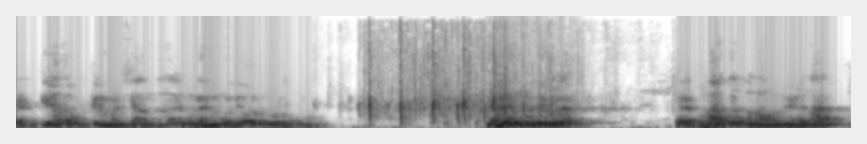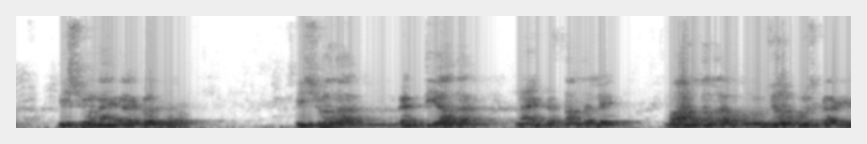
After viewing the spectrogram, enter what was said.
ಗಟ್ಟಿಯಾದ ಉಕ್ಕಿನ ಮನುಷ್ಯ ಅಂತ ನರೇಂದ್ರ ಮೋದಿ ಅವರು ನೋಡುತ್ತೆ ನಾವು. ನರೇಂದ್ರ ಮೋದಿ ಅವರ, ಬರೀ ಭಾರತದ ಪ್ರಧಾನಮಂತ್ರಿಗಳಲ್ಲ ವಿಶ್ವ ನಾಯಕರಾಗಿ ಬೆಳೆದಿದ್ದಾರೆ ವಿಶ್ವದ ಗಟ್ಟಿಯಾದ ನಾಯಕ ಸ್ಥಾನದಲ್ಲಿ ಭಾರತದ ಒಂದು ಉಜ್ವಲ ಭವಿಷ್ಯಕ್ಕಾಗಿ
